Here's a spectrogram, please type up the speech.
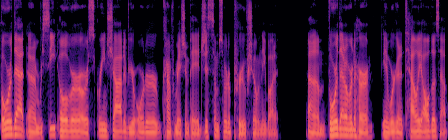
forward that um, receipt over or a screenshot of your order confirmation page, just some sort of proof showing that you bought it, um, forward that over to her, and we're going to tally all those up.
